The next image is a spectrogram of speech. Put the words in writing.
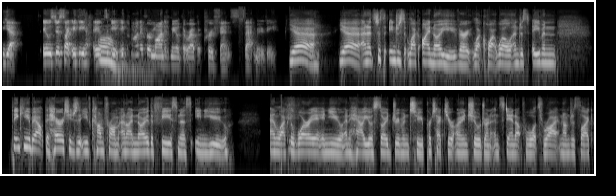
Yeah, it was just like if you, oh. it, it kind of reminded me of the Rabbit Proof Fence that movie. Yeah, yeah, and it's just interesting. Like I know you very like quite well, and just even thinking about the heritage that you've come from, and I know the fierceness in you and like the warrior in you and how you're so driven to protect your own children and stand up for what's right and i'm just like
